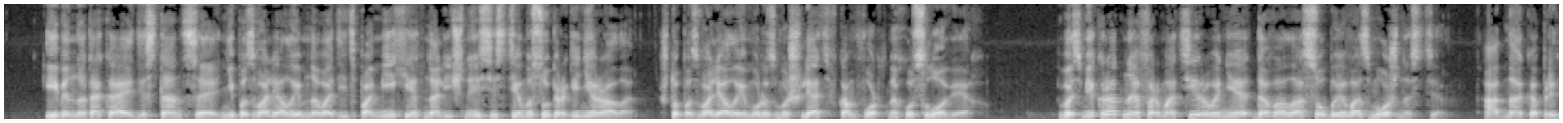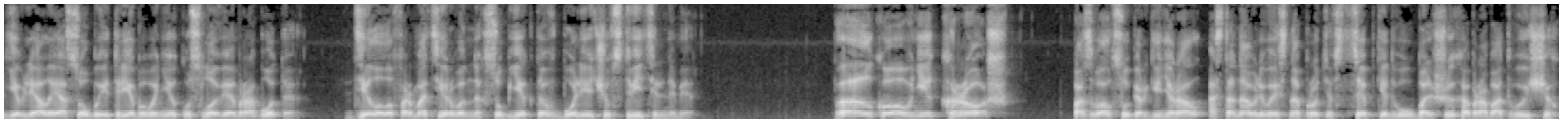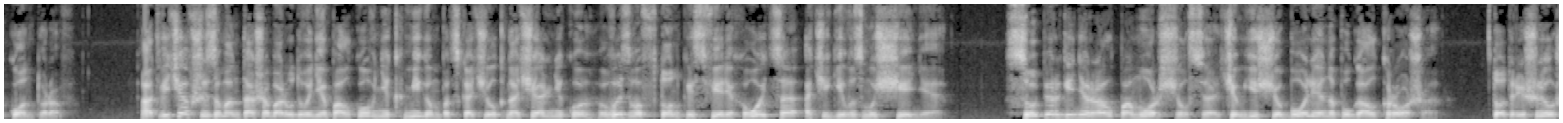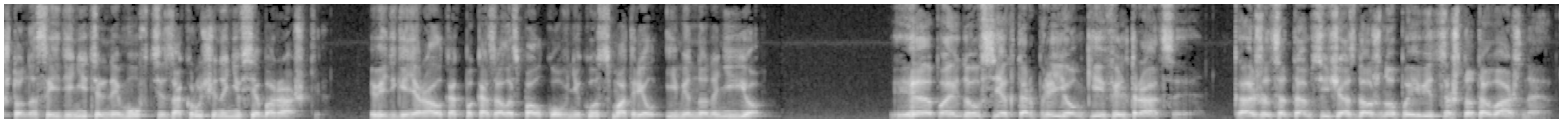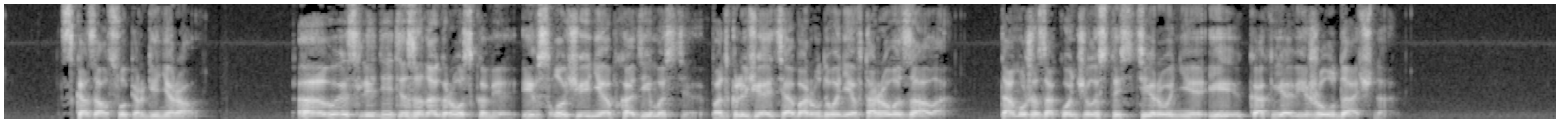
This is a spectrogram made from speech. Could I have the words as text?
Именно такая дистанция не позволяла им наводить помехи на личные системы супергенерала, что позволяло ему размышлять в комфортных условиях. Восьмикратное форматирование давало особые возможности, однако предъявляло и особые требования к условиям работы, делало форматированных субъектов более чувствительными. «Полковник Крош!» Позвал супергенерал, останавливаясь напротив сцепки двух больших обрабатывающих контуров. Отвечавший за монтаж оборудования полковник мигом подскочил к начальнику, вызвав в тонкой сфере Хвойца очаги возмущения. Супергенерал поморщился, чем еще более напугал Кроша. Тот решил, что на соединительной муфте закручены не все барашки. Ведь генерал, как показалось полковнику, смотрел именно на нее – «Я пойду в сектор приемки и фильтрации. Кажется, там сейчас должно появиться что-то важное», – сказал супергенерал. «А вы следите за нагрузками и в случае необходимости подключайте оборудование второго зала. Там уже закончилось тестирование и, как я вижу, удачно».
